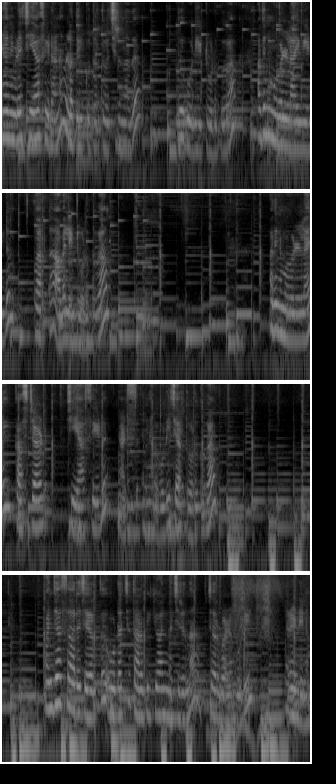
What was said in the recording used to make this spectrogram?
ഞാനിവിടെ ചിയ സീഡാണ് വെള്ളത്തിൽ കുതിർത്ത് വെച്ചിരുന്നത്. ഇത് കൂടി ഇട്ട് കൊടുക്കുക. അതിന് മുകളിലായി വീണ്ടും വറുത്ത അവലിട്ട് കൊടുക്കുക. അതിന് മുകളിലായി കസ്റ്റാർഡ് ചിയ സീഡ് നട്ട്സ് എന്നിവ കൂടി ചേർത്ത് കൊടുക്കുക. പഞ്ചസാര ചേർത്ത് ഉടച്ച് തണുപ്പിക്കുവാൻ വെച്ചിരുന്ന ചെറുപഴം കൂടി രണ്ടിനും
